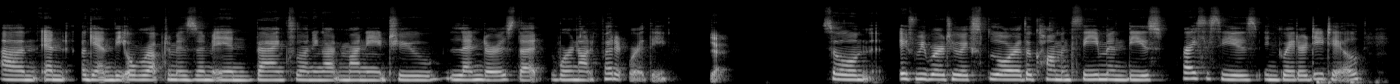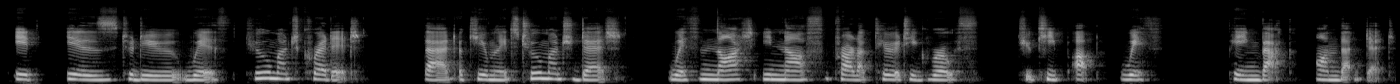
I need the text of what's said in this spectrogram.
Um, and again, the over optimism in banks loaning out money to lenders that were not credit worthy. Yeah. So, um, if we were to explore the common theme in these crises in greater detail, it is to do with too much credit that accumulates too much debt with not enough productivity growth to keep up with paying back on that debt.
